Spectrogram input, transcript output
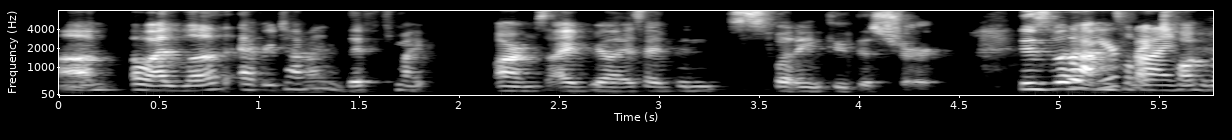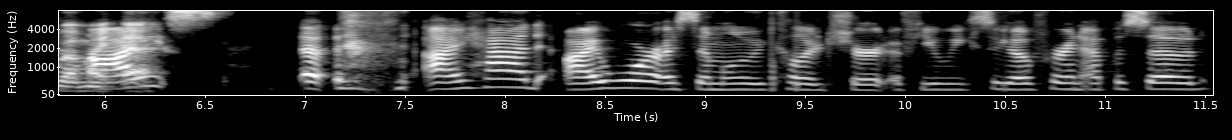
Um, oh, I love every time I lift my arms, I realize I've been sweating through this shirt. This is what oh, happens when fine. I talk about my I, ex. Uh, I had I wore a similarly colored shirt a few weeks ago for an episode,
